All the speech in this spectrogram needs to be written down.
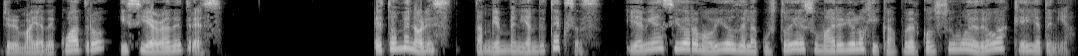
Jeremiah de 4 y Sierra de 3. Estos menores también venían de Texas y habían sido removidos de la custodia de su madre biológica por el consumo de drogas que ella tenía.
